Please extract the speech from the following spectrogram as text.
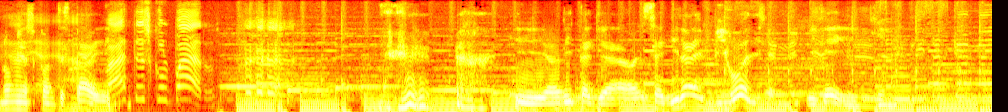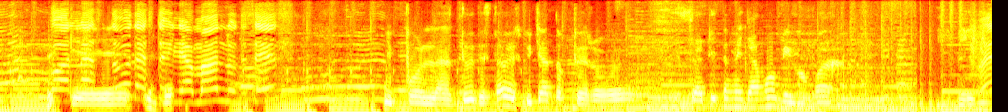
no me has contestado. Vas a disculpar. Y ahorita ya seguirá en vivo, y- es Por las dudas estoy llamando, dices. y por las dudas estaba escuchando, pero ese ratito me llamó mi mamá. Y Bueno,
